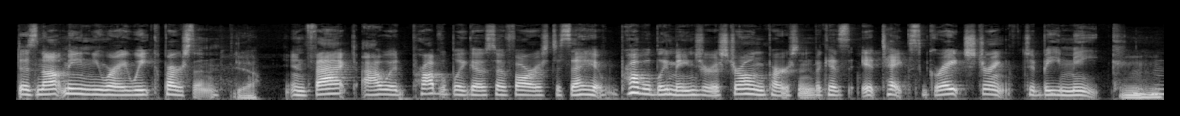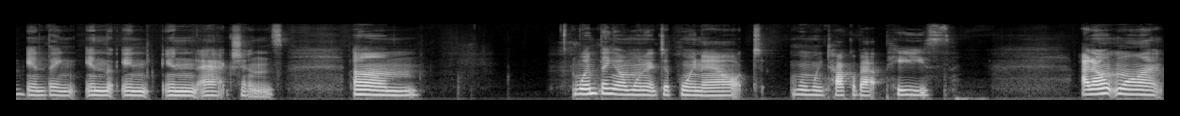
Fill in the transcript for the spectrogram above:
does not mean you are a weak person. Yeah. In fact, I would probably go so far as to say it probably means you're a strong person because it takes great strength to be meek hmm in thing in in in actions. Um one thing I wanted to point out when we talk about peace, I don't want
